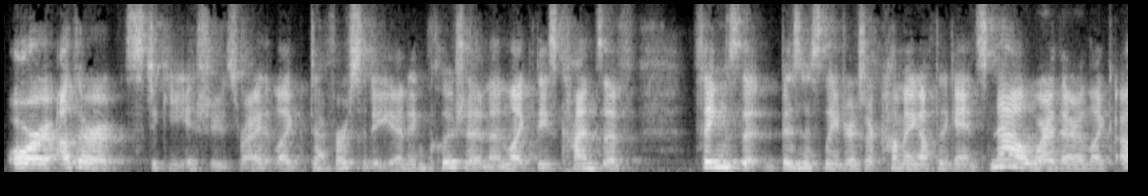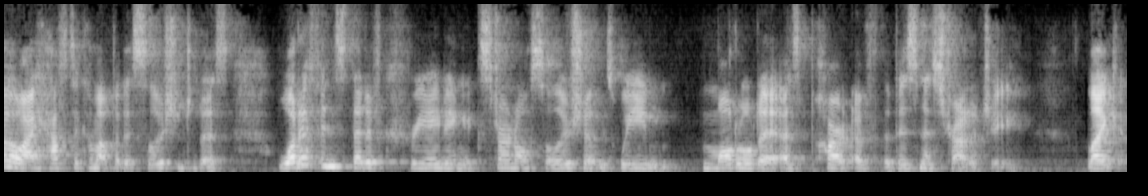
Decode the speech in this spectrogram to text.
or other sticky issues right? Like diversity and inclusion and like these kinds of things that business leaders are coming up against now where they're like, oh, I have to come up with a solution to this. What if instead of creating external solutions, we modeled it as part of the business strategy? Like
